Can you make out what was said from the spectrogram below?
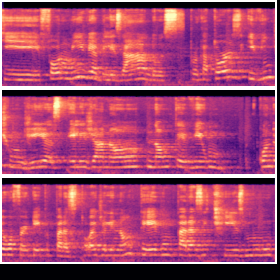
que foram inviabilizados por 14 e 21 dias, ele já não, não teve um. Quando eu ofertei para o parasitoide, ele não teve um parasitismo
